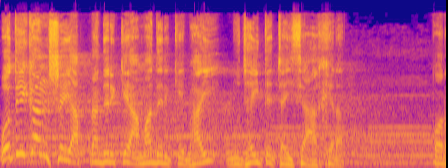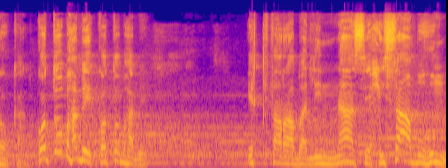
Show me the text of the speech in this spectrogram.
অধিকাংশই আপনাদেরকে, আমাদেরকে ভাই বুঝাইতে চাইছে আখেরাত, পরকাল। কতভাবে কতভাবে? ইখতারাবা লিন্নাসি হিসাবুহুম।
